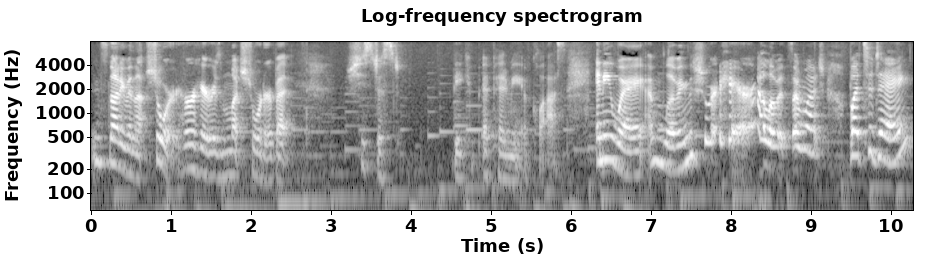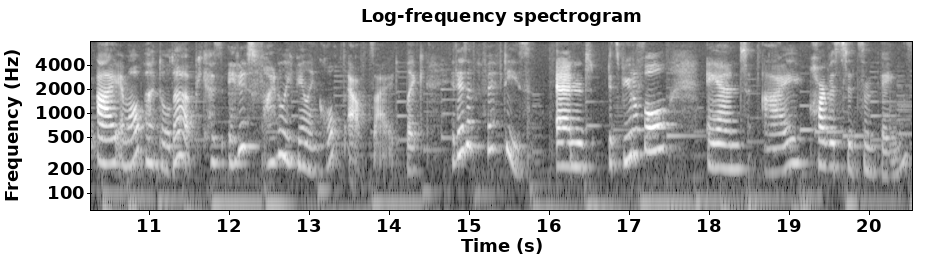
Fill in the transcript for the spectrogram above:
it's not even that short. Her hair is much shorter, but she's just the epitome of class. Anyway, I'm loving the short hair. I love it so much. But today I am all bundled up because it is finally feeling cold outside. Like it is in the 50s and it's beautiful and I harvested some things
